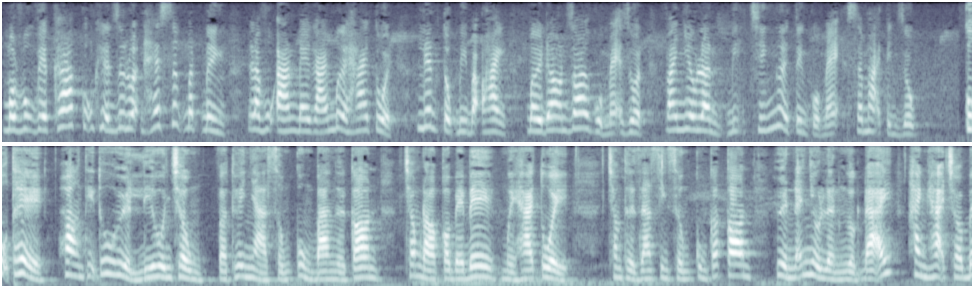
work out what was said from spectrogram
Một vụ việc khác cũng khiến dư luận hết sức bất bình là vụ án bé gái 12 tuổi liên tục bị bạo hành bởi đòn roi của mẹ ruột và nhiều lần bị chính người tình của mẹ xâm hại tình dục. Cụ thể, Hoàng Thị Thu Huyền ly hôn chồng và thuê nhà sống cùng ba người con, trong đó có bé B, 12 tuổi. Trong thời gian sinh sống cùng các con, Huyền đã nhiều lần ngược đãi, hành hạ cháu B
